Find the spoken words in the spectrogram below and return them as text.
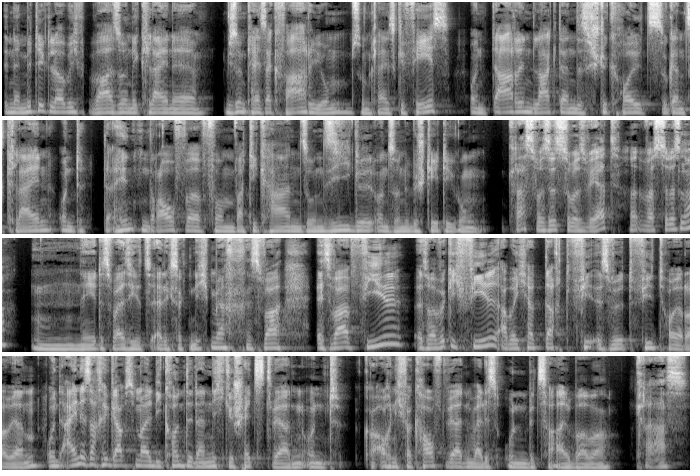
in der Mitte, glaube ich, war so eine kleine, wie so ein kleines Aquarium, so ein kleines Gefäß. Und darin lag dann das Stück Holz so ganz klein. Und da hinten drauf war vom Vatikan so ein Siegel und so eine Bestätigung. Krass, was ist sowas wert? Weißt du das noch? Nee, das weiß ich jetzt ehrlich gesagt nicht mehr. Es war, es war viel, es war wirklich viel, aber ich habe gedacht, viel, es wird viel teurer werden. Und eine Sache gab es mal, die konnte dann nicht geschätzt werden und auch nicht verkauft werden, weil es unbezahlbar war. Krass.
